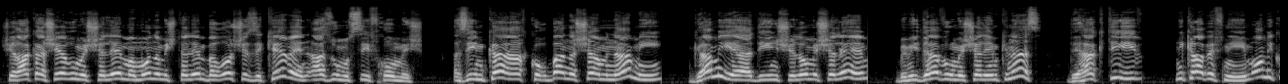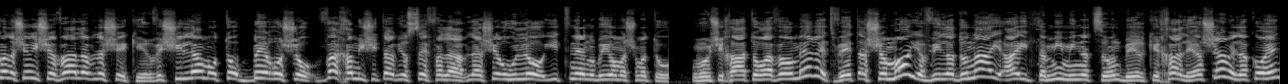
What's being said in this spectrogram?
שרק כאשר הוא משלם ממון המשתלם בראש שזה קרן, אז הוא מוסיף חומש. אז אם כך, קורבן אשם נמי, גם יהיה הדין שלא משלם, במידה והוא משלם קנס. דהכתיב, נקרא בפנים, או מכל אשר יישבע עליו לשקר, ושילם אותו בראשו, וחמישיתיו יוסף עליו, לאשר הוא לא יתננו ביום אשמתו. וממשיכה התורה ואומרת, ואת אשמו יביא לאדוני, אי תמי מן הצאן בערכך להשם אל הכהן.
